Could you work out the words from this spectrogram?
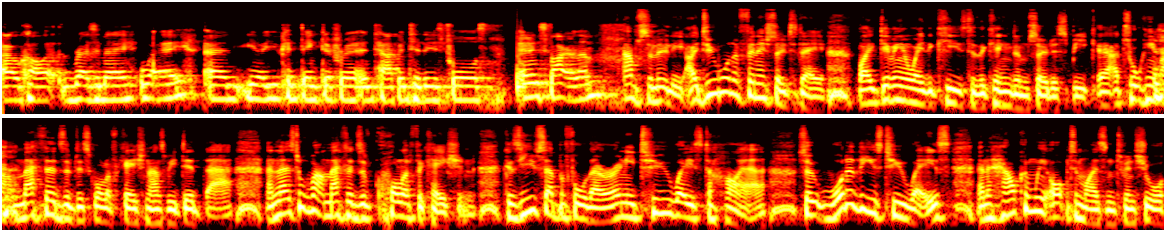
i would call it resume way and you know you can think different and tap into these pools and inspire them absolutely i do want to finish though today by giving away the keys to the kingdom so to speak uh, talking about methods of disqualification as we did there. And let's talk about methods of qualification, because you said before there are only two ways to hire. So, what are these two ways, and how can we optimize them to ensure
